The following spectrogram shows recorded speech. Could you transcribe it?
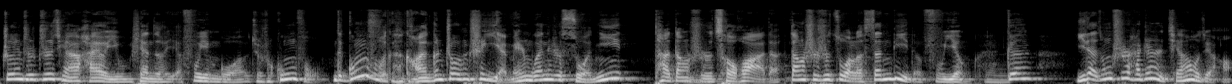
周星驰之前还有一部片子也复映过，就是《功夫》。那《功夫》好像跟周星驰也没什么关系，是索尼他当时策划的，当时是做了三 D 的复映，跟。一代宗师还真是前后脚，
